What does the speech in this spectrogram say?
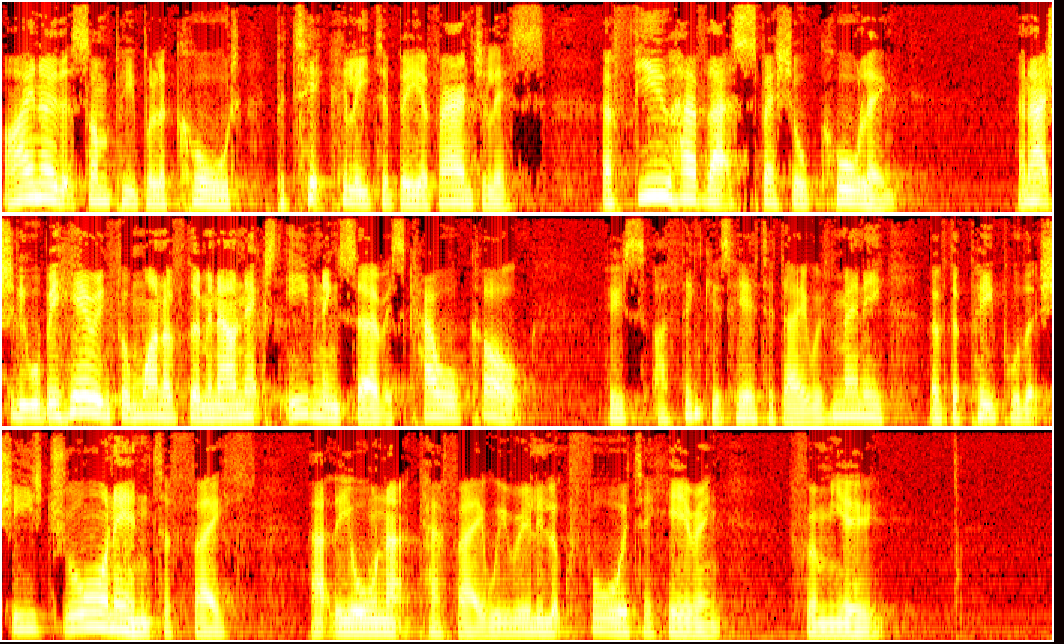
I know that some people are called particularly to be evangelists. A few have that special calling. And actually, we'll be hearing from one of them in our next evening service, Carol Cole, who I think is here today, with many of the people that she's drawn into faith at the All Nut Cafe. We really look forward to hearing from you.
